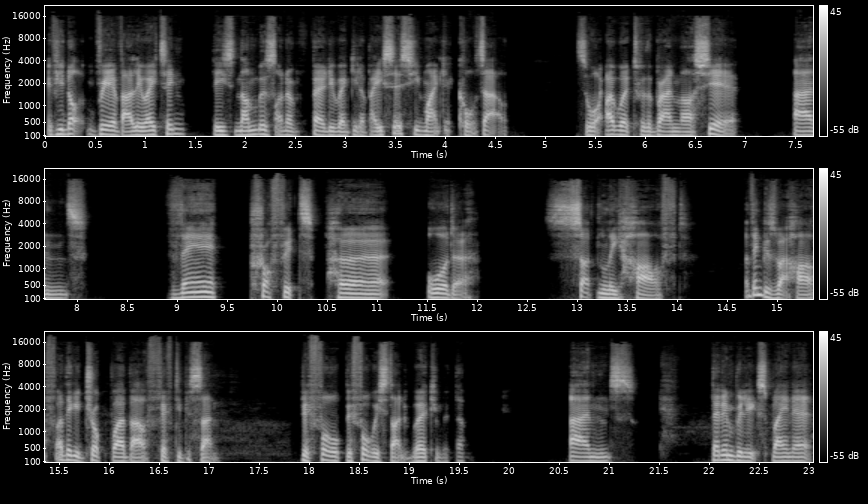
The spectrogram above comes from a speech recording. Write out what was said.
if you're not reevaluating these numbers on a fairly regular basis, you might get caught out. So I worked with a brand last year and their profits per order suddenly halved. I think it was about half. I think it dropped by about 50% before, before we started working with them. And they didn't really explain it.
